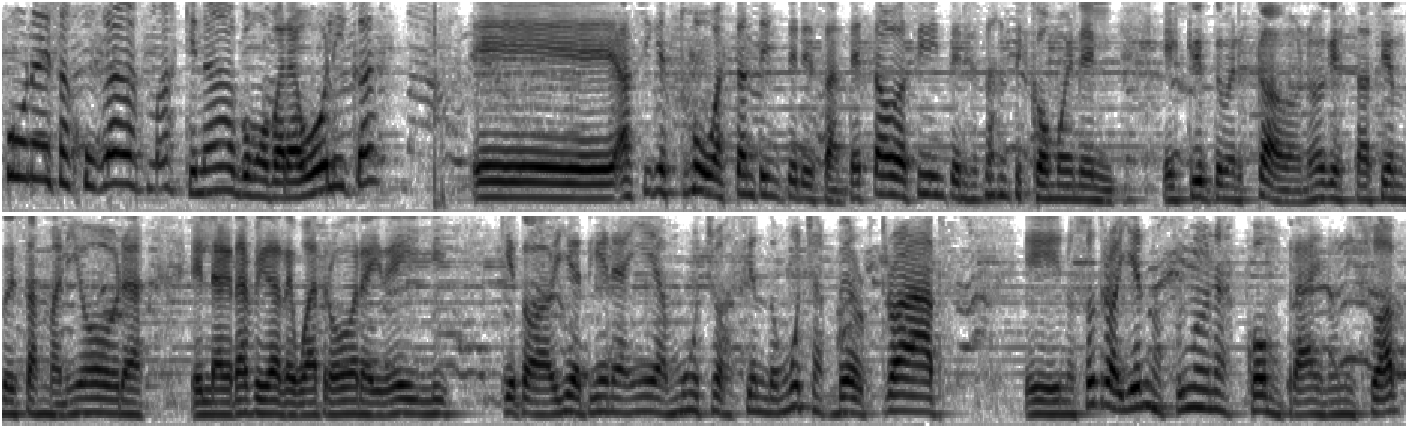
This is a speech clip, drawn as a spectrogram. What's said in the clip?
fue una de esas jugadas más que nada como parabólica. Eh, así que estuvo bastante interesante. Ha estado así interesante como en el, el criptomercado, ¿no? Que está haciendo esas maniobras en la gráfica de 4 horas y daily. Que todavía tiene ahí a muchos haciendo muchas bear traps. Eh, nosotros ayer nos fuimos a unas compras en Uniswap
